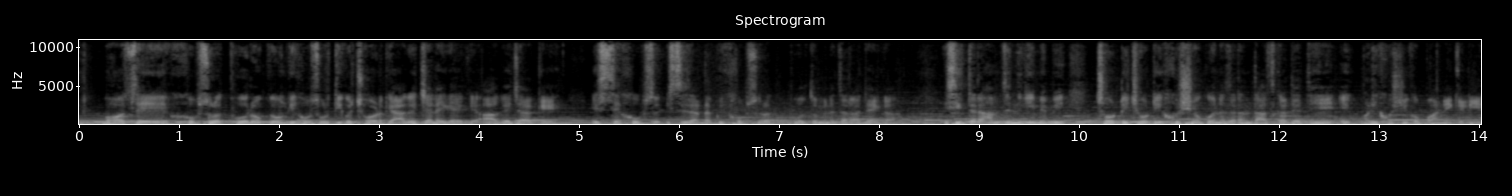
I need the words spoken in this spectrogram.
बहुत से खूबसूरत फूलों को, उनकी खूबसूरती को छोड़ के आगे चले गए कि आगे जाके इससे खूबसूरत इससे ज़्यादा कोई खूबसूरत फूल तुम्हें नज़र आ जाएगा। इसी तरह हम ज़िंदगी में भी छोटी छोटी खुशियों को नजरअंदाज कर देते हैं एक बड़ी खुशी को पाने के लिए।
